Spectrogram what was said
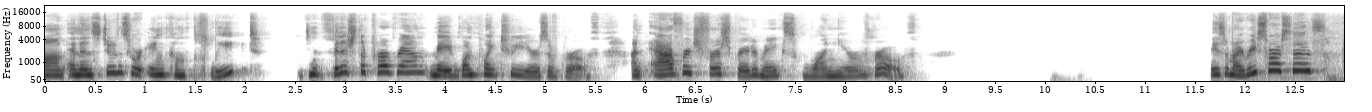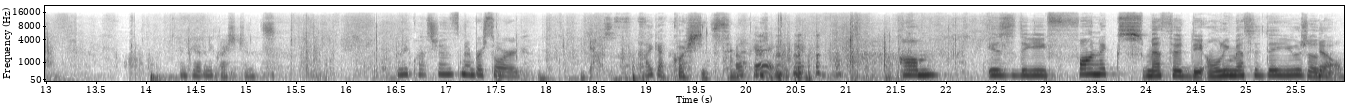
Um, and then students who were incomplete, didn't finish the program, made 1.2 years of growth. An average first grader makes one year of growth. These are my resources. And do you have any questions? Any questions, Member Sorg? Yes, I got questions tonight. Okay. Um, is the phonics method the only method they use? or No.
